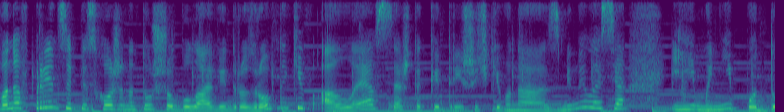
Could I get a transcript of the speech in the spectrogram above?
вона, в принципі, схожа на ту, що була від розробників, але все ж таки трішечки вона змінилася. І мені подобається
